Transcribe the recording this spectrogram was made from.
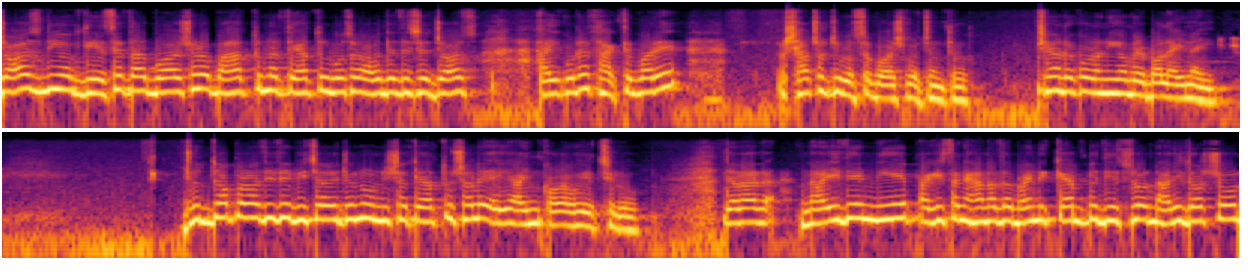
জজ নিয়োগ দিয়েছে, তার বয়স হলো বাহাত্তর না তেহাত্তর বছর, আমাদের দেশে জজ হাইকোর্টে থাকতে পারে সাতষট্টি বছর বয়স পর্যন্ত। সেখানে কোনো নিয়মের বলাই নাই। যুদ্ধাপরাধীদের বিচারের জন্য উনিশশো তেহাত্তর সালে এই আইন করা হয়েছিল। যারা নারীদের নিয়ে পাকিস্তানি হানাদার বাহিনী ক্যাম্পে দিয়েছিল, নারী ধর্ষণ,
